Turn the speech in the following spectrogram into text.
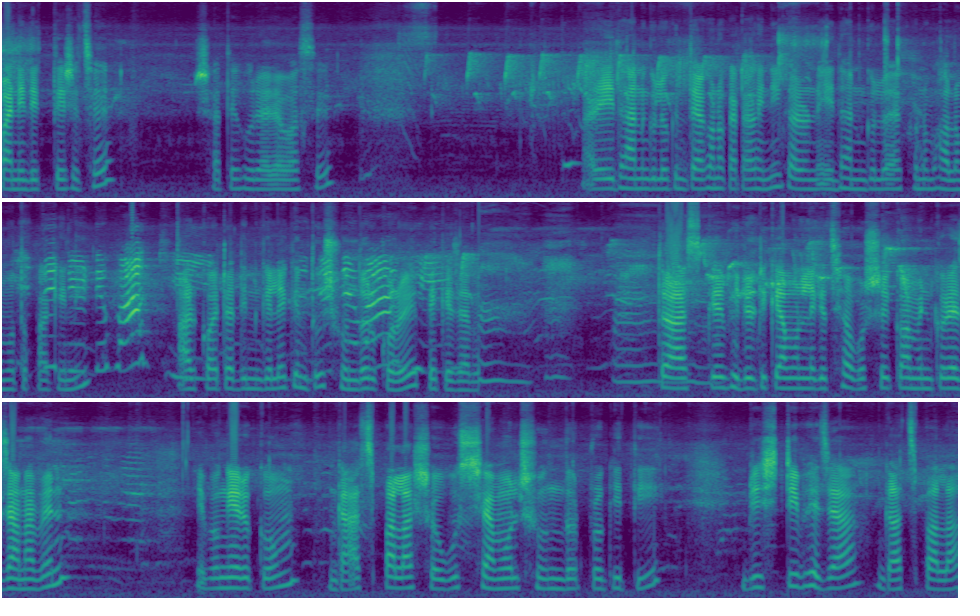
পানি দেখতে এসেছে, সাথে হুরারাও আছে। আর এই ধানগুলো কিন্তু এখনও কাটা হয়নি, কারণ এই ধানগুলো এখনও ভালো মতো পাকেনি। আর কয়টা দিন গেলে কিন্তু সুন্দর করে পেকে যাবে। তো আজকের ভিডিওটি কেমন লেগেছে অবশ্যই কমেন্ট করে জানাবেন। এবং এরকম গাছপালা, সবুজ শ্যামল, সুন্দর প্রকৃতি, বৃষ্টি ভেজা গাছপালা।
